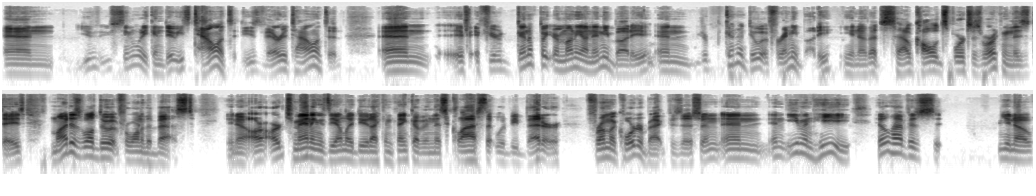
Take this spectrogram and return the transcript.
and you've, you've seen what he can do. He's talented. He's very talented, and if if you're gonna put your money on anybody, and you're gonna do it for anybody, you know that's how college sports is working these days. Might as well do it for one of the best. You know, Arch Manning is the only dude I can think of in this class that would be better from a quarterback position, and and even he he'll have his you know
